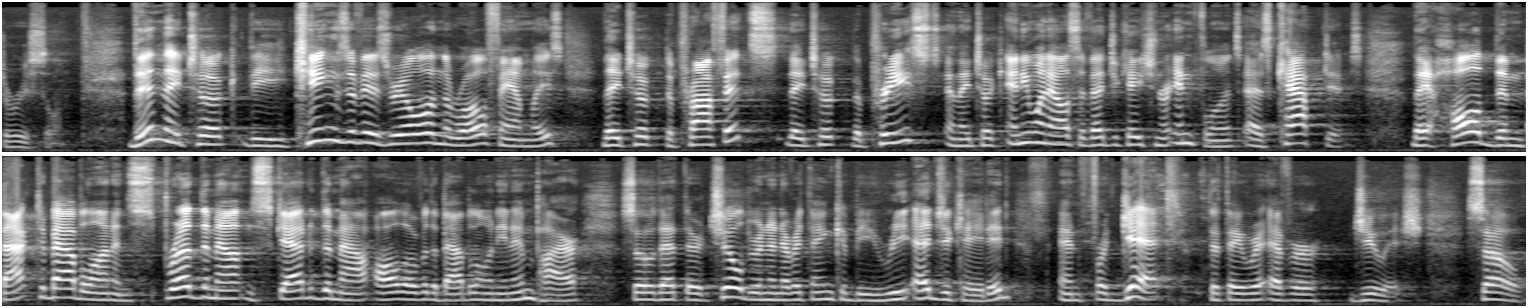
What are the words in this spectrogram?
Jerusalem. Then they took the kings of Israel and the royal families, they took the prophets, they took the priests, and they took anyone else of education or influence as captives. They hauled them back to Babylon and spread them out and scattered them out all over the Babylonian Empire so that their children and everything could be re educated and forget that they were ever Jewish. So,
